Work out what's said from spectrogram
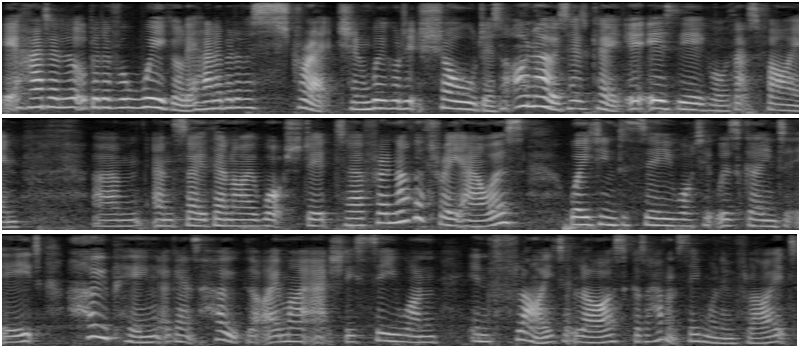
it had a little bit of a wiggle. It had a bit of a stretch and wiggled its shoulders. Oh, no, it's okay. It is the eagle. That's fine. Um, and so then I watched it uh, for another three hours, waiting to see what it was going to eat, hoping against hope that I might actually see one in flight at last, because I haven't seen one in flight.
